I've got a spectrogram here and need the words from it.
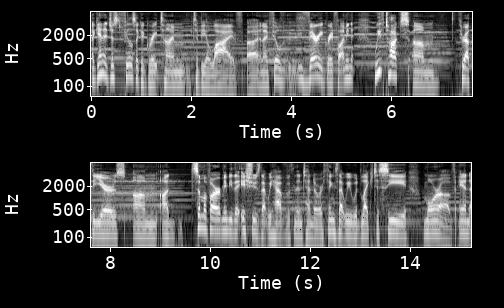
Again, it just feels like a great time to be alive, uh, and I feel very grateful. I mean, we've talked um, throughout the years um, on some of our maybe the issues that we have with Nintendo or things that we would like to see more of. And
